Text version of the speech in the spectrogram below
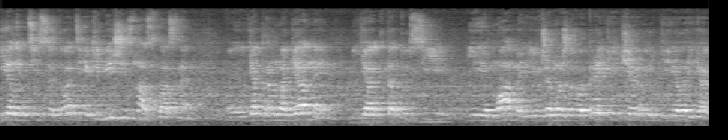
діяли в цій ситуації, як і більшість з нас, власне, е, як громадяни, як татусі і мами, і вже, можливо, третьою черги діяли як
